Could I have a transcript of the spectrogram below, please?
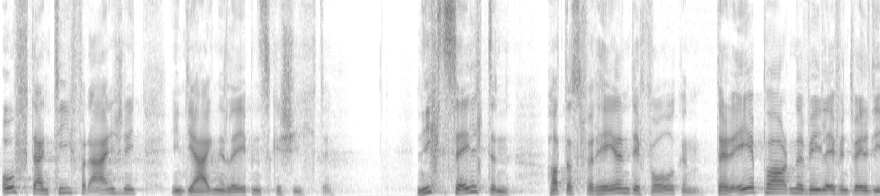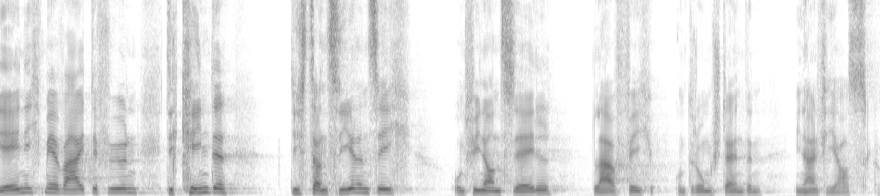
oft ein tiefer Einschnitt in die eigene Lebensgeschichte. Nicht selten hat das verheerende Folgen. Der Ehepartner will eventuell die Ehe nicht mehr weiterführen, die Kinder distanzieren sich und finanziell laufe ich unter Umständen in ein Fiasko.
